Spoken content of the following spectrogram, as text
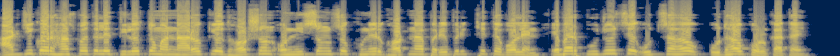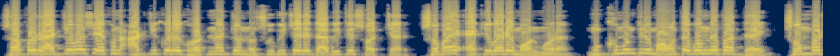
আরজিকর হাসপাতালে তিলোত্তমা নারকীয় ধর্ষণ ও নৃশংস খুনের ঘটনা পরিপ্রেক্ষিতে বলেন, এবার পুজোর সে উৎসাহ উধাও কলকাতায়। সকল রাজ্যবাসী এখন আর্জি করে ঘটনার জন্য সুবিচারে দাবিতে সচ্চার। সবাই একেবারে মনমরা। মুখ্যমন্ত্রী মমতা বন্দ্যোপাধ্যায় সোমবার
